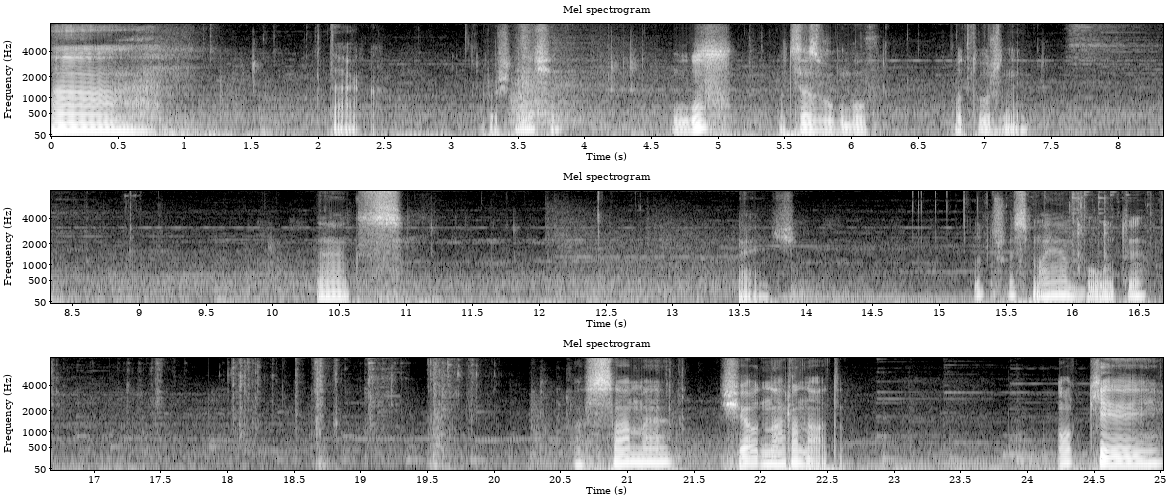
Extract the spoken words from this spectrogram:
А, так. Рушничі. Уф! Оце звук був потужний. Тут щось має бути. А саме ще одна граната. Окей.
